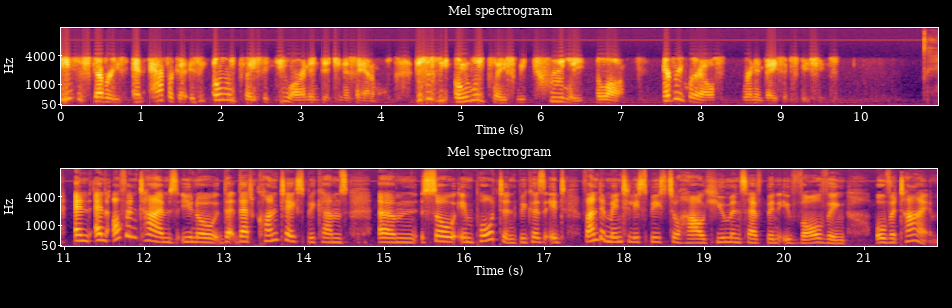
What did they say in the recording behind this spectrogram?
These discoveries, and Africa is the only place that you are an indigenous animal. This is the only place we truly belong. Everywhere else, we're an invasive species. And and oftentimes, you know, that that context becomes um, so important because it fundamentally speaks to how humans have been evolving over time.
